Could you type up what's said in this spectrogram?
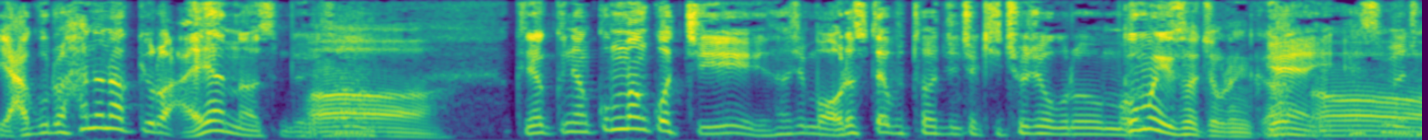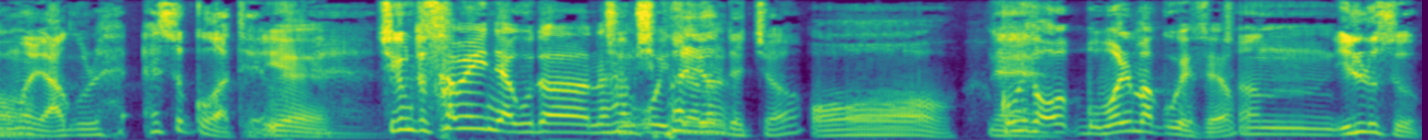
야구를 하는 학교로 아예 안 나왔습니다. 그래서 어. 그냥 그냥 꿈만 꿨지. 사실 뭐 어렸을 때부터 진짜 기초적으로 뭐 꿈은 있었죠, 그러니까. 예, 어. 했으면 정말 야구를 해- 했을 것 같아요. 예. 예. 지금도 사회인 야구단을 하고 18년 있잖아요. 됐죠. 어. 네. 거기서 어, 뭘 맡고 계세요? 전 일루수.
